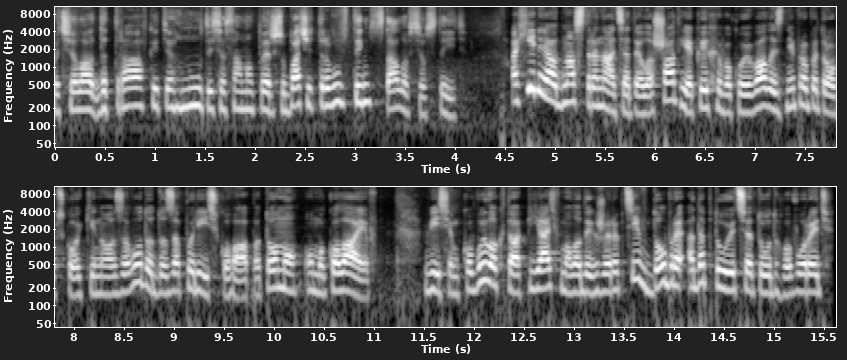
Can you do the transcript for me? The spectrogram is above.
почала до травки тягнутися, сама перша. Бачить траву, в тим стала, все, стоїть. Ахілія одна з 13 лошад, яких евакуювали з Дніпропетровського кінного заводу до Запорізького, а потім у Миколаїв. Вісім кобилок та п'ять молодих жеребців добре адаптуються тут, говорить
